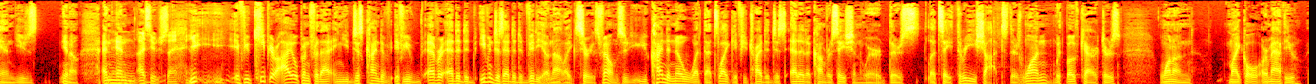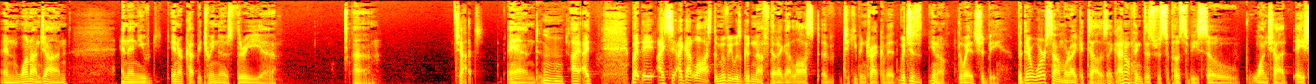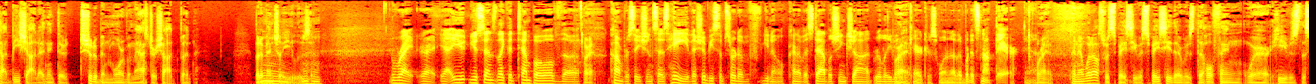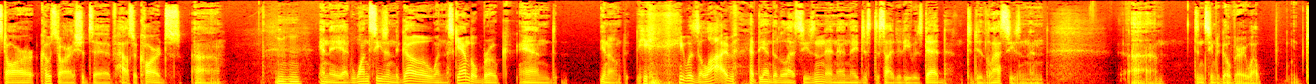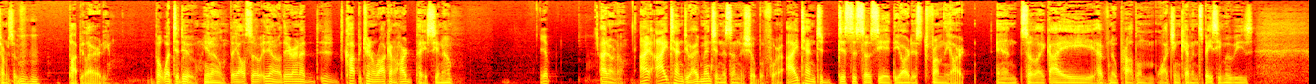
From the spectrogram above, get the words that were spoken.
and used you know. And and I see what you're saying. you, you- if you keep your eye open for that and you just kind of if you've ever edited even just edited video not like serious films you, you kind of know what that's like if you try to just edit a conversation where there's let's say three shots. There's one with both characters one on michael or matthew and one on john and then you intercut between those three uh, um, shots and mm-hmm. I, I but it, I, I got lost. The movie was good enough that i got lost of, to keeping track of it which is you know the way it should be. But there were some where i could tell. It's like i don't think this was supposed to be so one shot a shot b shot. I think there should have been more of a master shot but but eventually you lose mm-hmm. it Right, right. Yeah, you you sense like the tempo of the Right. conversation says, "Hey, there should be some sort of you know kind of establishing shot relating Right. the characters to one another," but it's not there. Yeah. Right. And then what else was Spacey? With Spacey, there was the whole thing where he was the star, co-star, I should say, of House of Cards. Uh, And they had one season to go when the scandal broke, and you know he he was alive at the end of the last season, and then they just decided he was dead to do the last season, and um, didn't seem to go very well in terms of popularity. But what to do? You know, they also you know they're in a caught between a rock and a hard place. You know. Yep. I don't know. I, I tend to, I've mentioned this on the show before, I tend to disassociate the artist from the art. And so, like, I have no problem watching Kevin Spacey movies,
